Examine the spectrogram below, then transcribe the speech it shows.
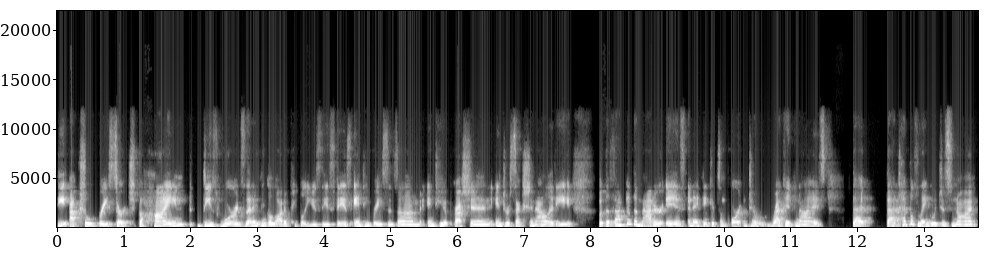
the actual research behind these words that I think a lot of people use these days: anti-racism, anti-oppression, intersectionality. But the fact of the matter is, and I think it's important to recognize that that type of language is not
